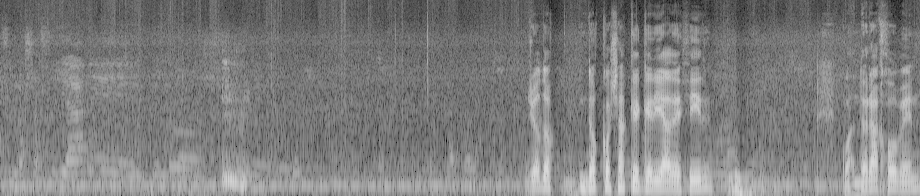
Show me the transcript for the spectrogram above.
filosofía de, los... Yo dos, dos, cosas que quería decir. Cuando era joven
